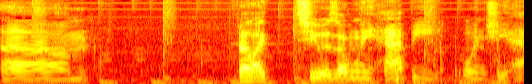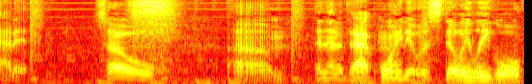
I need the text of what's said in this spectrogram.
um, felt like she was only happy when she had it. So, um, and then at that point, it was still illegal.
